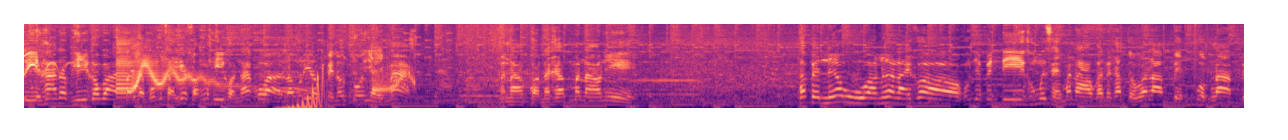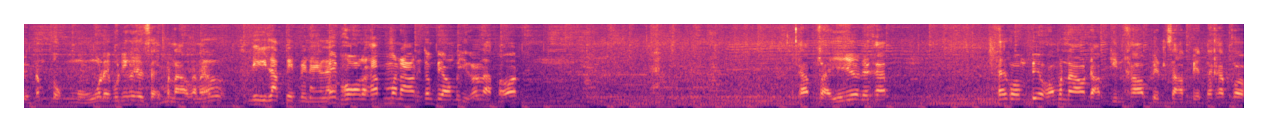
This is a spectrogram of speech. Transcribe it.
สี่ห้าทัพพีก็ว่าไปแต่ผมใส่แค่สองทัพพีก่อนนะเพราะว่าเราวันนี้เราเป็นเราตัวใหญ่มากมะนาวก่อนนะครับมะนาวนี่ ถ้าเป็นเนื้อวัวเนื้ออะไรก็คงจะเป็นดีคงไม่ใส่มะนาวกันนะครับ แต่ว่าลาบเป็ดพวกลาบเป็ดน้ำตกหมูอะไรพวกนี้ก็จะใส่มะนาวกันนะแล้วดีรับเป็ดไปไหนแล้วไม่พอแล้วครับมะนาวนี่ต้องไปเอามาอีกแล้วล่ะเพราะว่าครับใส่เยอะๆเลยครับให้ความเปรี้ยวของมะนาวดับกลิ่นคาวเป็ดสาบเป็ดนะครับ ก็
